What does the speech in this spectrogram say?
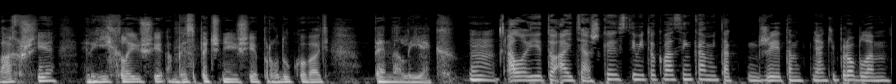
ľahšie, rýchlejšie a bezpečnejšie produkovať ten liek. Mm, ale je to aj ťažké s týmito kvasinkami, tak že je tam nejaký problém?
